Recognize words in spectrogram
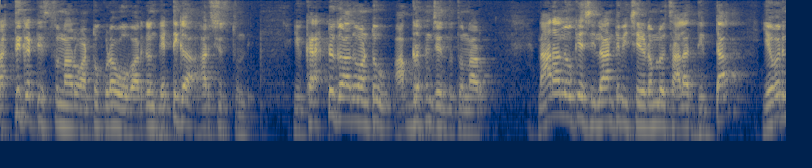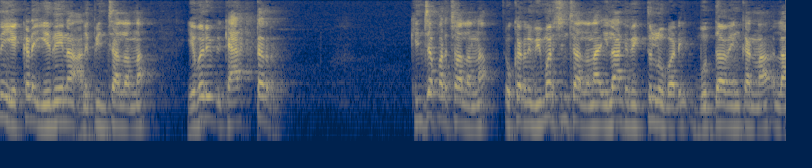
రక్తి కట్టిస్తున్నారు అంటూ కూడా ఓ వర్గం గట్టిగా హర్షిస్తుంది. ఇవి కరెక్ట్ కాదు అంటూ ఆగ్రహం చెందుతున్నారు. నారా లోకేష్ ఇలాంటివి చేయడంలో చాలా దిట్ట. ఎవరిని ఎక్కడ ఏదైనా అనిపించాలన్నా ఎవరి క్యారెక్టర్ కించపరచాలన్నా ఒకరిని విమర్శించాలన్నా ఇలాంటి వ్యక్తులను బడి బుద్ధ వెంకన్న లా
